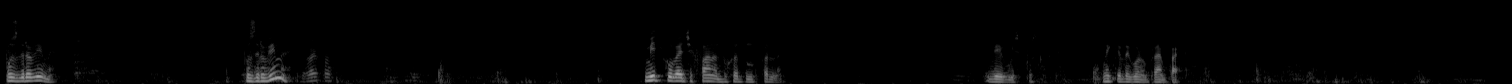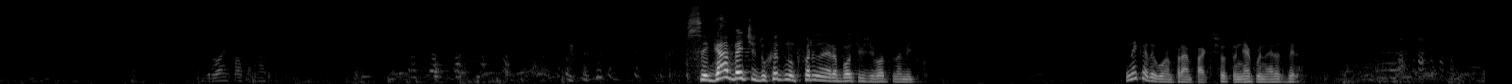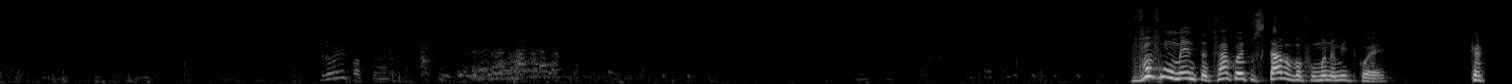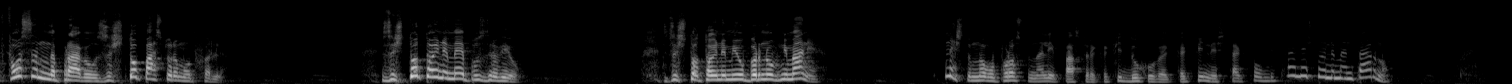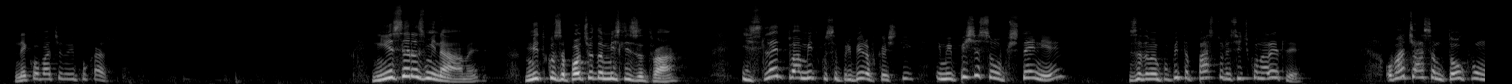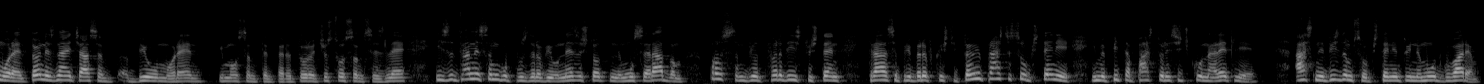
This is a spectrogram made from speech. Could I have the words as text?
Поздрави ме. Поздрави ме. Здравей, пастор. Митко вече хвана духът на отхвърляне. Вие го изпуснахте. Нека да го направим пак. Здравей, пасторе. Сега вече духът на отхвърляне работи в живота на Митко. Нека да го направим пак, защото някой не разбира. Здравей, пасторе. В момента това, което става в ума на Митко е какво съм направил? Защо пастора ме отхвърля? Защо той не ме е поздравил? Защо той не ми е обърнал внимание? Нещо много просто, нали, пасторе, какви духове, какви неща, какво... Това е нещо елементарно. Нека обаче да ви покажа. Ние се разминаваме, Митко започва да мисли за това и след това Митко се прибира вкъщи и ми пише съобщение, за да ме попита, пасторе, всичко наред ли е? Обаче аз съм толкова уморен. Той не знае, че аз съм бил уморен, имал съм температура, чувствал съм се зле и затова не съм го поздравил. Не защото не му се радвам, просто съм бил твърде изтощен. Трябва да се прибера вкъщи. Той ми праща съобщение и ме пита, пасторе, всичко наред ли е? Аз не виждам съобщението и не му отговарям.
